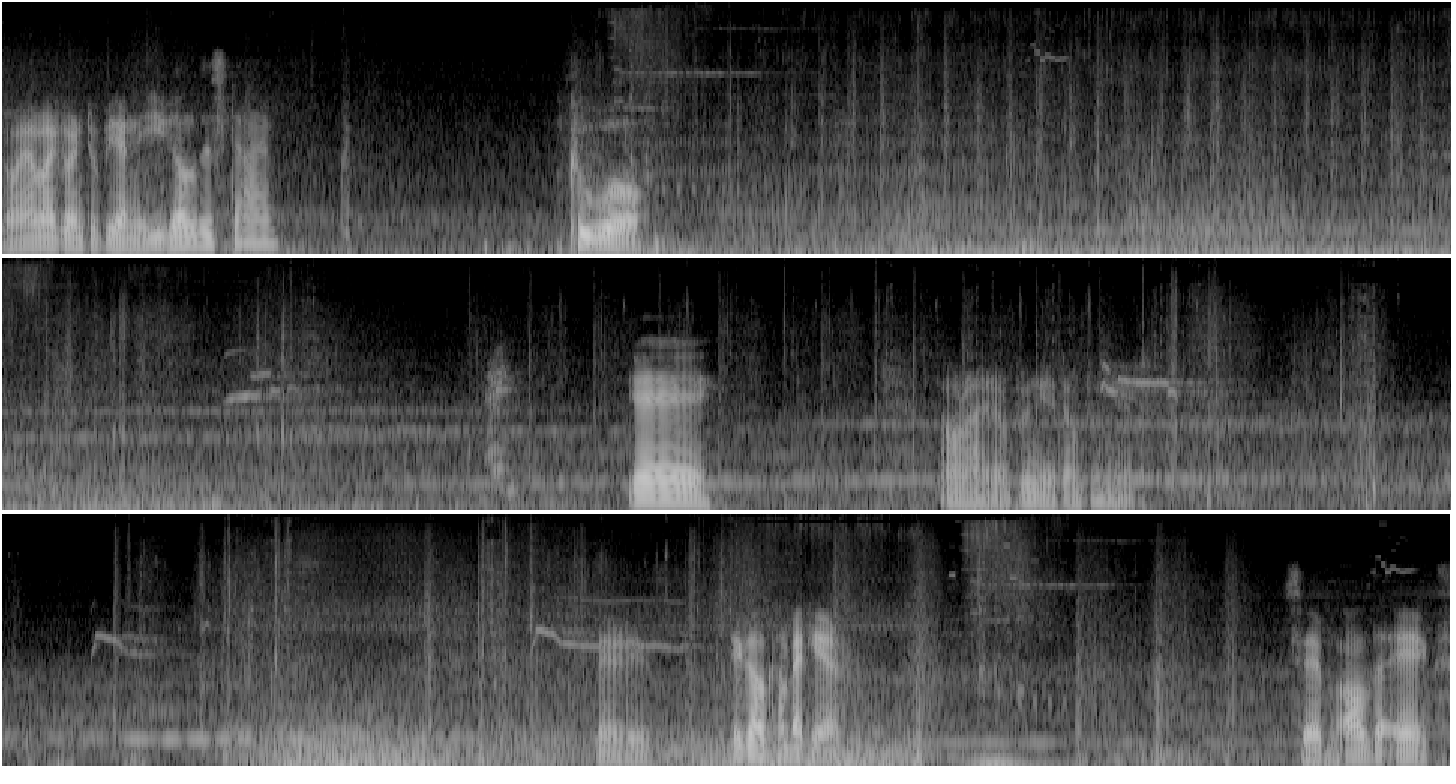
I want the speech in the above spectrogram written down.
So am I going to be an eagle this time? Cool. Yay! Alright, I'm doing it, I'm doing it. There it is. Eagle, come back here. Save all the eggs.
